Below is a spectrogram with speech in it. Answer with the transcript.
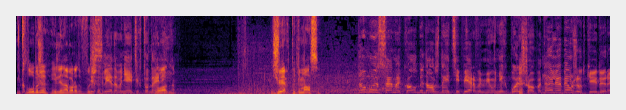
Глубже или, наоборот, выше? исследование этих туннелей. Ну ладно. Вверх поднимался. Думаю, Сэм и Колби должны идти первыми. У них больше Мы опыта. любим жуткие дыры.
